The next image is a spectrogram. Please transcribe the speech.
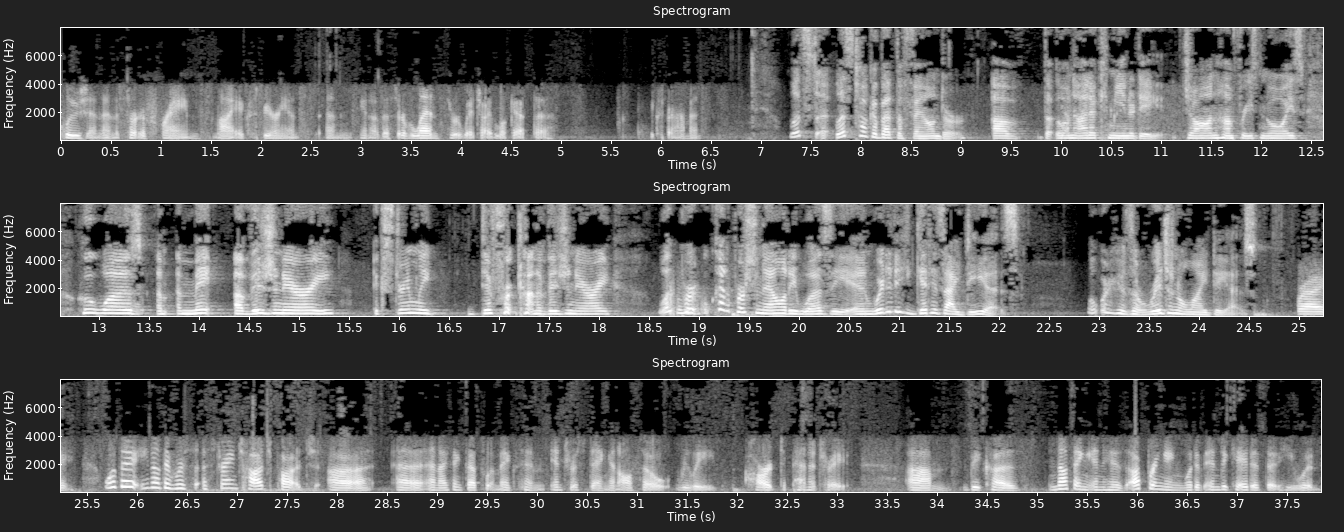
conclusion, and it sort of frames my experience and you know the sort of lens through which I look at the experiment. Let's uh, let's talk about the founder of the yeah. Oneida community, John Humphreys Noyes, who was a, a, a, visionary, extremely different kind of visionary. What, per, mm-hmm. what kind of personality was he, and where did he get his ideas? What were his original ideas? Right. Well, they, you know, there was a strange hodgepodge uh, uh, and I think that's what makes him interesting and also really hard to penetrate um, because nothing in his upbringing would have indicated that he would,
